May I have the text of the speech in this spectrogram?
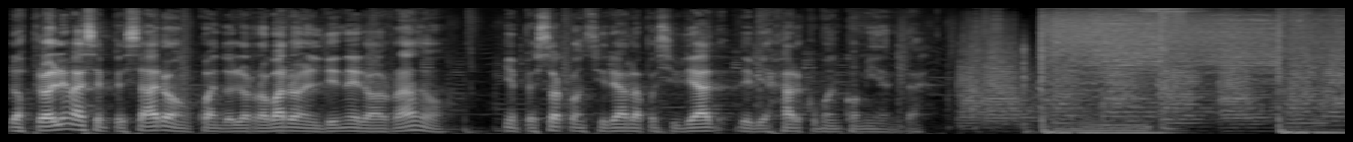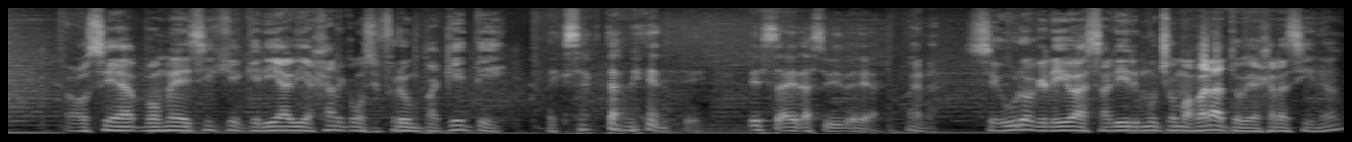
Los problemas empezaron cuando le robaron el dinero ahorrado y empezó a considerar la posibilidad de viajar como encomienda. O sea, vos me decís que quería viajar como si fuera un paquete. Exactamente, esa era su idea. Bueno, seguro que le iba a salir mucho más barato viajar así, ¿no?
